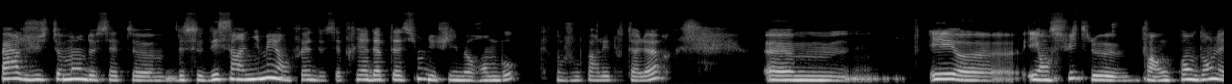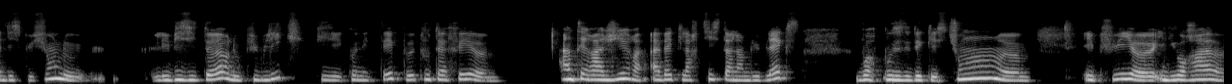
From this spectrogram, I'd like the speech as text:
parle justement de, cette, de ce dessin animé, en fait, de cette réadaptation du film Rambo, dont je vous parlais tout à l'heure. Euh, et, ensuite, enfin, pendant la discussion, le, les visiteurs, le public qui est connecté peut tout à fait euh, interagir avec l'artiste Alain Bublex, voire poser des questions. Euh, et puis, il y aura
